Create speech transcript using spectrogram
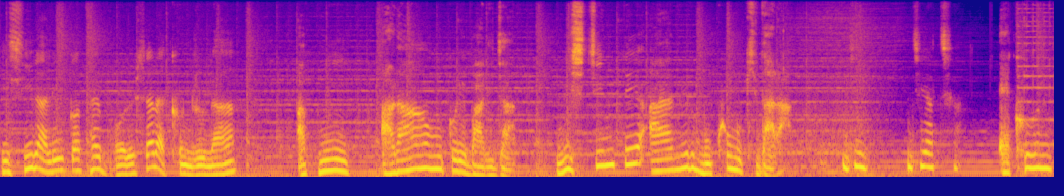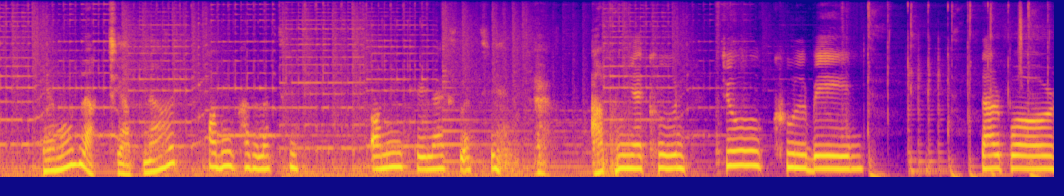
শিশির আলীর কথায় ভরসা রাখুন রুনা। আপনি আরাম করে বাড়ি যান। নিশ্চিন্তে আয়ানের মুখোমুখি দাঁড়ান। জি জি আচ্ছা। এখন কেমন লাগছে আপনার? অনেক ভালো লাগছে। অনেক রিল্যাক্স লাগছে। আপনি এখন চোখ খুলবেন। তারপর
